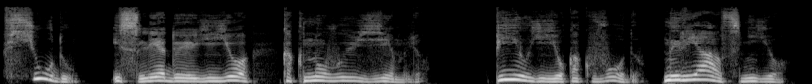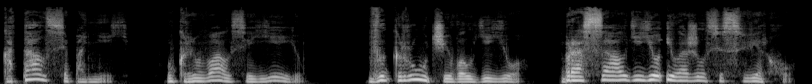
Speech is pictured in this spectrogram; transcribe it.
всюду, исследуя ее, как новую землю. Пил ее, как воду, нырял с нее, катался по ней, укрывался ею, выкручивал ее — бросал ее и ложился сверху.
